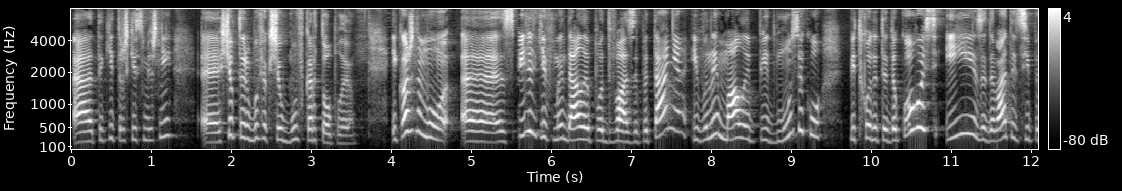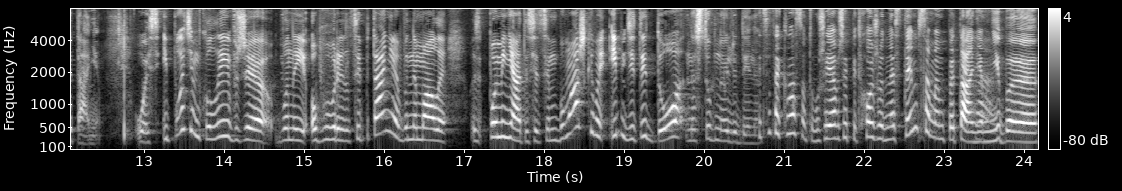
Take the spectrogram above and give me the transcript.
А такі трошки смішні. Е, Що б ти робив, якщо б був картоплею? І кожному е, з підлітків ми дали по два запитання, і вони мали під музику підходити до когось і задавати ці питання. Ось, і потім, коли вже вони обговорили ці питання, вони мали помінятися цими бумажками і підійти до наступної людини. І це так класно, тому що я вже підходжу не з тим самим питанням, Так. ніби е,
